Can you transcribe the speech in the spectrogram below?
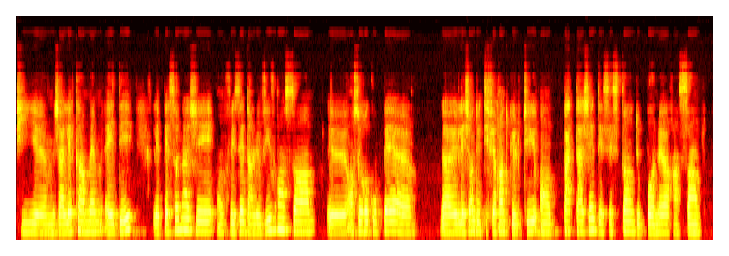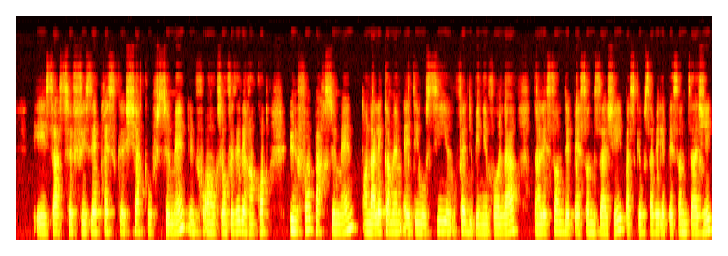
Puis euh, j'allais quand même aider les personnes âgées. On faisait dans le vivre ensemble. Euh, on se regroupait, euh, les gens de différentes cultures. On partageait des instants de bonheur ensemble. Et ça se faisait presque chaque semaine. Une fois, on, faisait des rencontres une fois par semaine. On allait quand même aider aussi, euh, faire du bénévolat dans les centres des personnes âgées parce que vous savez, les personnes âgées,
